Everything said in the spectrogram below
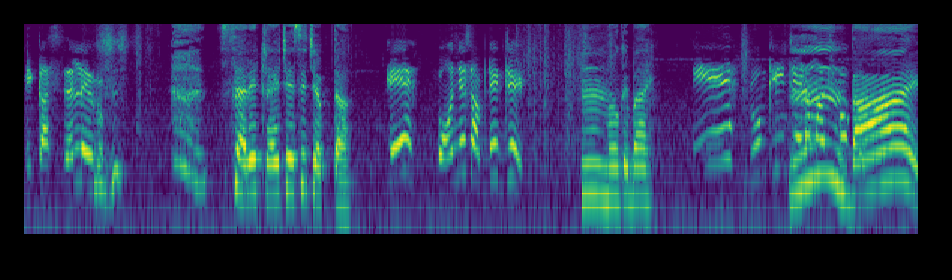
నీకు అస్సలు లేదు. సరే ట్రై చేసి చెప్తా. హే ఫోన్ చేసి అప్డేట్ చేయి. ఓకే బాయ్ ఏ రూమ్ క్లీన్ చేయడం హ్మ్, మర్చిపోకు. బాయ్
